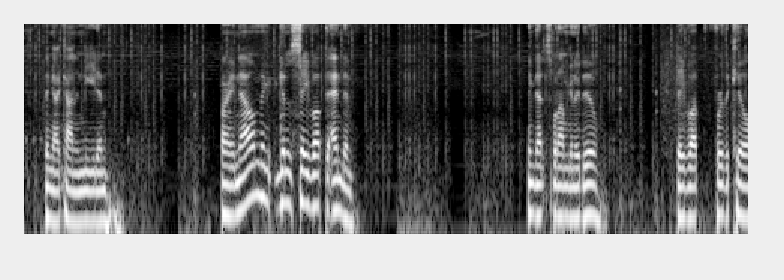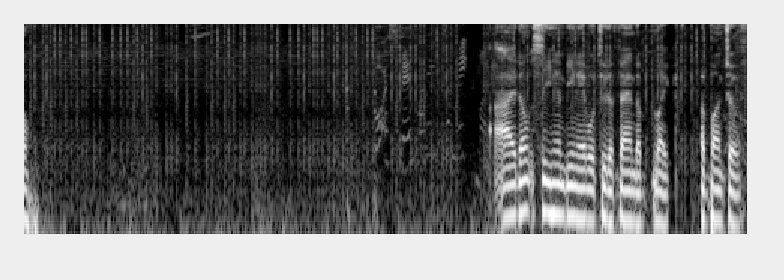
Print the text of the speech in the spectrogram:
I think I kind of need him. Alright, now I'm gonna save up to end him. I think that's what I'm gonna do. Save up for the kill. I don't see him being able to defend a, like a bunch of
